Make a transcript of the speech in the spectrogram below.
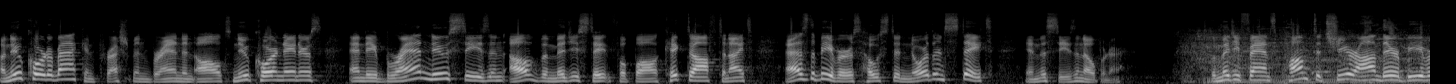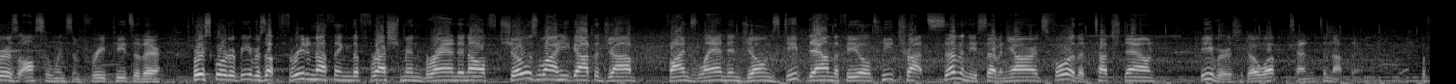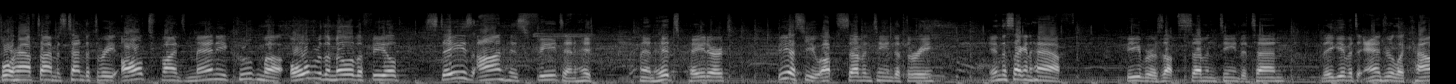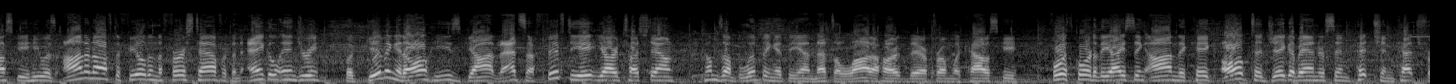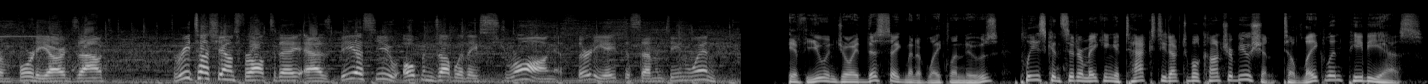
A new quarterback and freshman Brandon Alt, new coordinators, and a brand new season of Bemidji State football kicked off tonight as the Beavers hosted Northern State in the season opener. Bemidji fans pumped to cheer on their Beavers, also win some free pizza there. First quarter Beavers up 3 to nothing. The freshman Brandon Alt shows why he got the job, finds Landon Jones deep down the field. He trots 77 yards for the touchdown. Beavers go up 10 to nothing. Before halftime, it's 10 to 3. Alt finds Manny Kugma over the middle of the field, stays on his feet and, hit, and hits pay dirt. BSU up 17 to 3. In the second half, Beavers up 17 to 10. They give it to Andrew Lakowski. He was on and off the field in the first half with an ankle injury, but giving it all he's got. That's a 58-yard touchdown. Comes up limping at the end. That's a lot of heart there from Lakowski. Fourth quarter, the icing on the cake. Alt to Jacob Anderson, pitch and catch from 40 yards out. Three touchdowns for Alt today as BSU opens up with a strong 38-17 win. If you enjoyed this segment of Lakeland News, please consider making a tax-deductible contribution to Lakeland PBS.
